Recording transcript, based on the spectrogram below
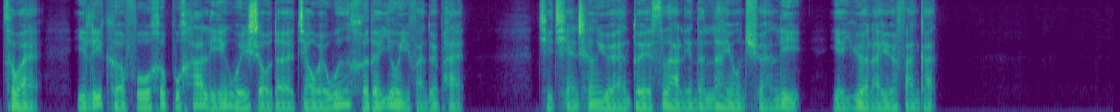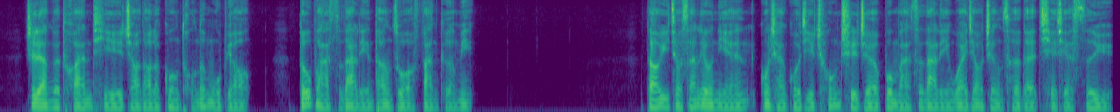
此外，以李可夫和布哈林为首的较为温和的右翼反对派，其前成员对斯大林的滥用权力也越来越反感。这两个团体找到了共同的目标，都把斯大林当作反革命。到1936年，共产国际充斥着不满斯大林外交政策的窃窃私语，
